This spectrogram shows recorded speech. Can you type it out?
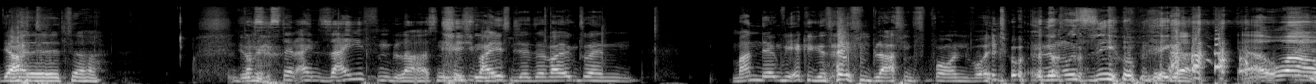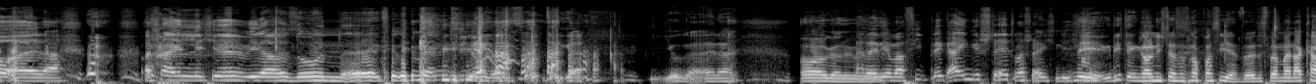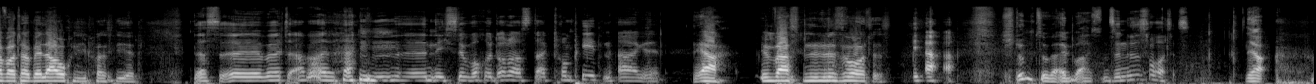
Ja, Alter. Was ist denn ein Seifenblasen? ich weiß nicht, da war irgend so ein Mann, der irgendwie eckige Seifenblasen spawnen wollte. In einem. Museum, Digga. Ja, wow, Alter. Wahrscheinlich äh, wieder so ein äh, Clementi Ja. oder so, Digga. Junge, Alter. Oh Gott, oh Gott. Hat er dir mal Feedback eingestellt? Wahrscheinlich nicht. ne? Nee, ich denke auch nicht, dass es noch passieren wird. Das ist bei meiner Cover-Tabelle auch nie passiert. Das äh, wird aber dann äh, nächste Woche Donnerstag Trompeten hageln. Ja, im wahrsten Sinne des Wortes. Ja. Stimmt sogar im wahrsten Sinne des Wortes. Ja,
